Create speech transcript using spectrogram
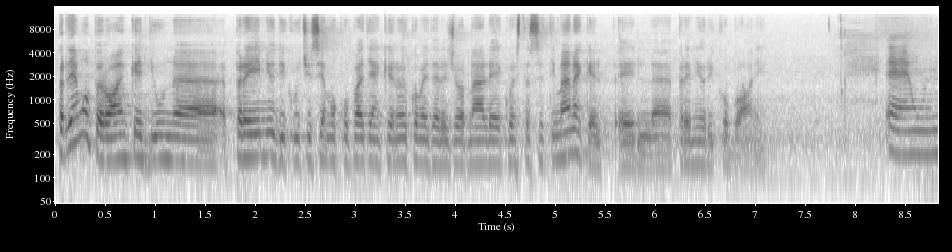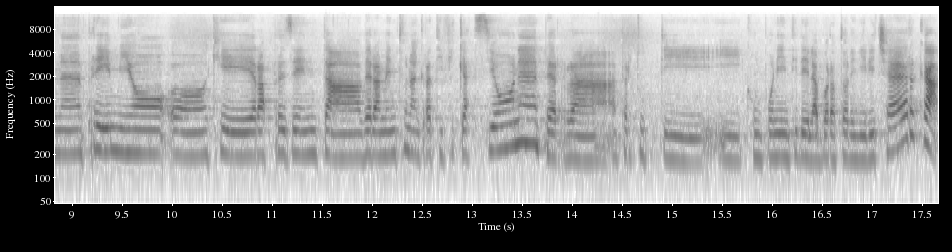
Parliamo però anche di un eh, premio di cui ci siamo occupati anche noi come telegiornale questa settimana, che è il, è il premio Ricoboni. È un premio uh, che rappresenta veramente una gratificazione per, uh, per, tutti i componenti dei laboratori di ricerca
